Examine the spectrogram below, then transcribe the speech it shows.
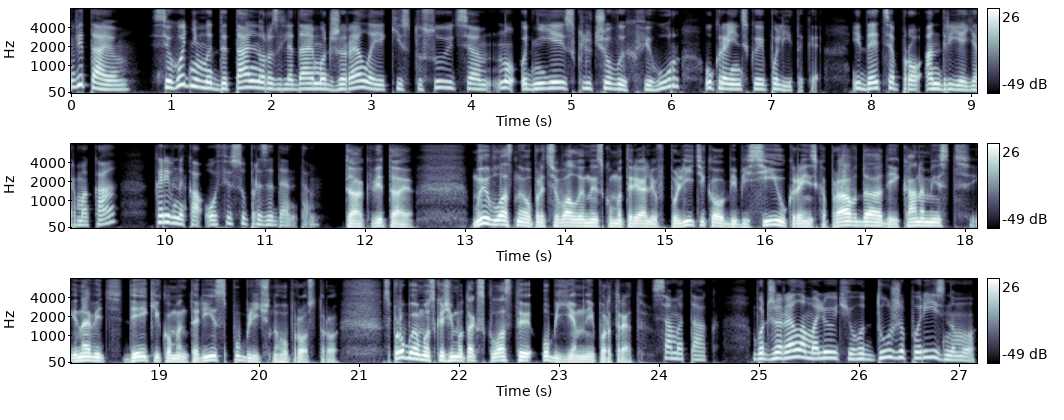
Вітаю! Сьогодні ми детально розглядаємо джерела, які стосуються ну, однієї з ключових фігур української політики. Йдеться про Андрія Єрмака, керівника Офісу президента. Так, вітаю. Ми, власне, опрацювали низку матеріалів «Політіка», BBC, «Українська правда», «The Economist» і навіть деякі коментарі з публічного простору. Спробуємо, скажімо так, скласти об'ємний портрет. Саме так. Бо джерела малюють його дуже по-різному.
